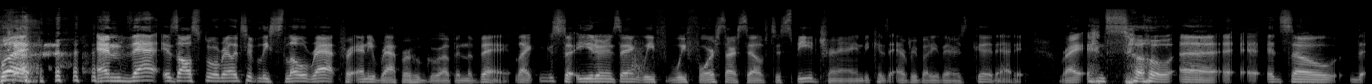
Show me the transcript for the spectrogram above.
but and that is also a relatively slow rap for any rapper who grew up in the Bay. Like, so you know what I'm saying? We we forced ourselves to speed train because everybody there is good at it, right? And so uh and so the,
